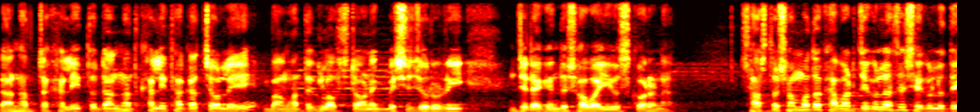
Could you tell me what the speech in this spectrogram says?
ডান হাতটা খালি। তো ডান হাত খালি থাকা চলে, বাম হাতে গ্লোভসটা অনেক বেশি জরুরি, যেটা কিন্তু সবাই ইউজ করে না। স্বাস্থ্যসম্মত খাবার যেগুলো আছে সেগুলোতে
